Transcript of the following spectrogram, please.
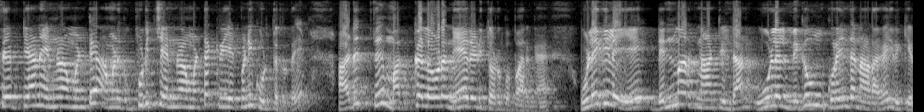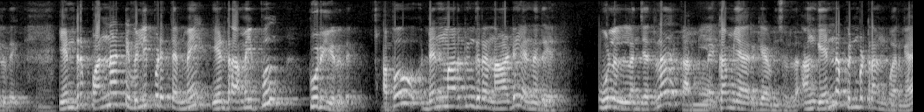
சேஃப்டியான என்விரான்மெண்ட்டு அவனுக்கு பிடிச்ச என்விரான்மெண்ட்டை கிரியேட் பண்ணி கொடுத்துருது. அடுத்து மக்களோட நேரடி தொடர்பு பாருங்க. உலகிலேயே டென்மார்க் நாட்டில் தான் ஊழல் மிகவும் குறைந்த நாடாக இருக்கிறது என்று பன்னாட்டு வெளிப்படைத்தன்மை என்ற அமைப்பு கூறுகிறது. அப்போ டென்மார்க்குங்கிற நாடு என்னது? ஊழல் லஞ்சத்துல கம்மியா கம்மியா இருக்கு அப்படின்னு சொல்லுது. அங்க என்ன பின்பற்றாங்க பாருங்க.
